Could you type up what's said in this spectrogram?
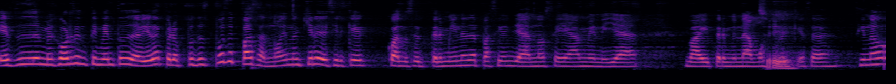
es el mejor sentimiento de la vida, pero pues después se pasa, ¿no? Y no quiere decir que cuando se termine la pasión ya no se amen y ya va y terminamos, o sea, sino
